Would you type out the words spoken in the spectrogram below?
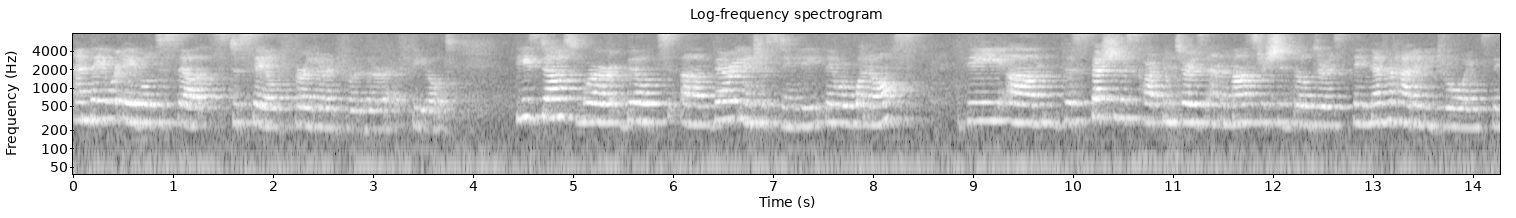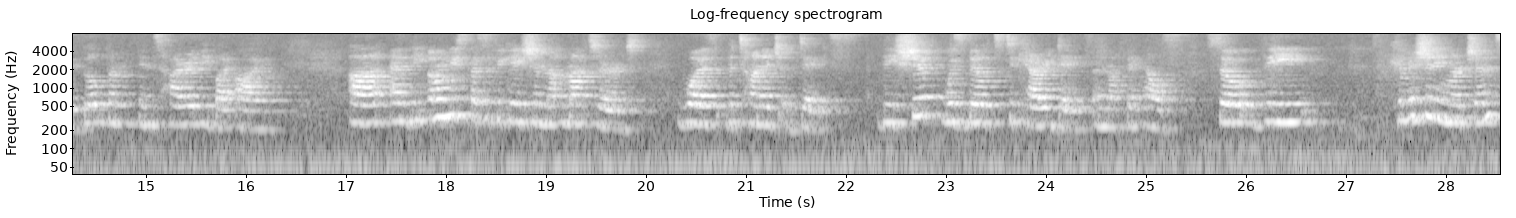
and they were able to, sell, to sail further and further afield. These dhows were built uh, very interestingly. They were one-offs. The, um, the specialist carpenters and the master shipbuilders, they never had any drawings. They built them entirely by eye. Uh, and the only specification that mattered was the tonnage of dates. The ship was built to carry dates and nothing else. So the commissioning merchant,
